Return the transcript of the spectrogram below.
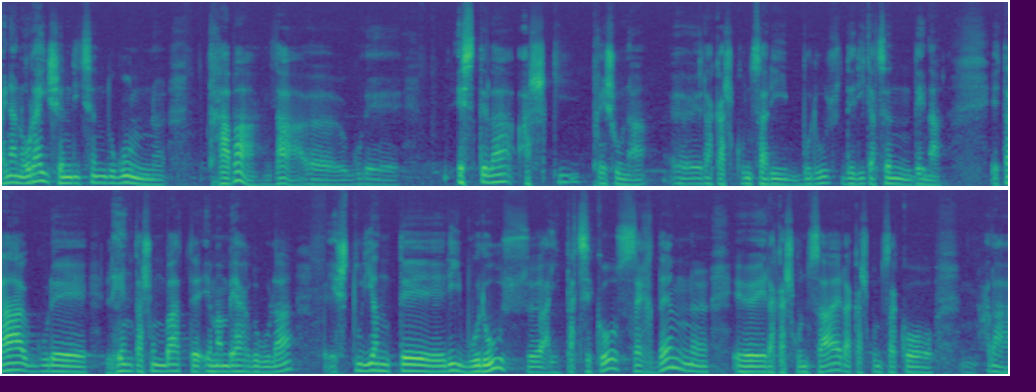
Baina orai senditzen dugun traba da gure ez dela aski presuna eh, erakaskuntzari buruz dedikatzen dena. Eta gure lehentasun bat eman behar dugula, estudianteri buruz eh, aipatzeko zer den eh, erakaskuntza, erakaskuntzako ara,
